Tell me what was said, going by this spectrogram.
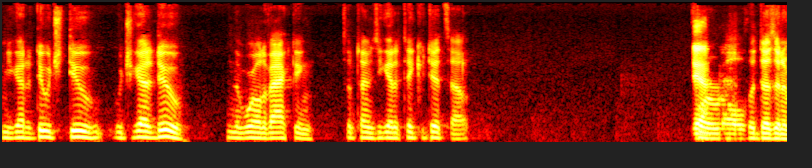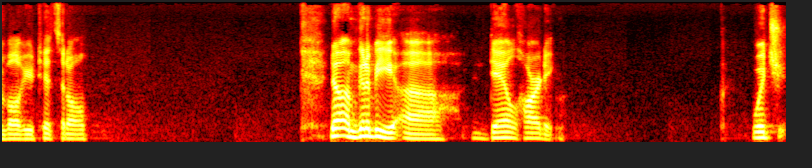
You got to do what you do, what you got to do in the world of acting. Sometimes you got to take your tits out. Yeah. For a role that doesn't involve your tits at all. No, I'm going to be uh, Dale Harding, which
